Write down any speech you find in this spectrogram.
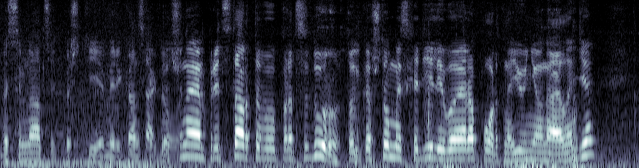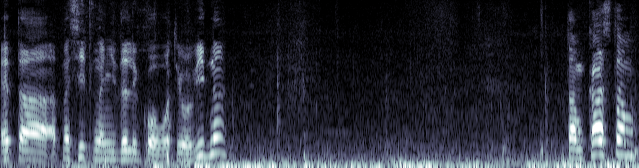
18 почти американских долларов. Начинаем предстартовую процедуру. Только что мы сходили в аэропорт на Юнион Айленде. Это относительно недалеко. Вот его видно. Там кастом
